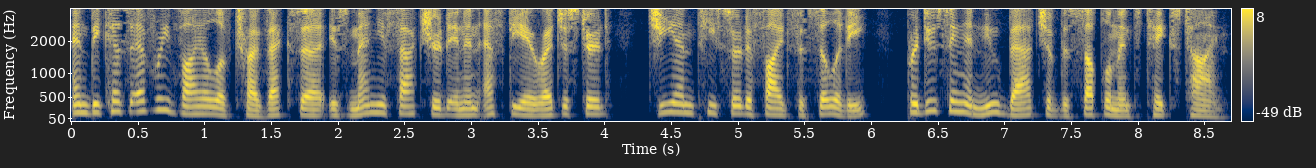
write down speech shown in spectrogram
And because every vial of Trivexa is manufactured in an FDA-registered, GMP-certified facility, producing a new batch of the supplement takes time.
